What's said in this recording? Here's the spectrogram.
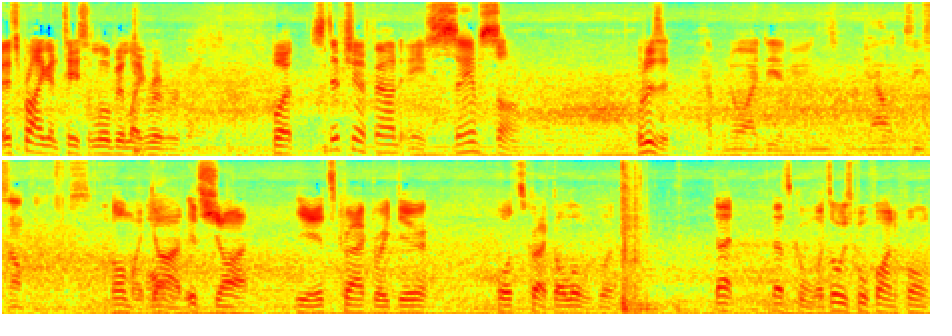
it's probably gonna taste a little bit like river. But Stiff Chin found a Samsung. What is it? I have no idea, man. It's Galaxy something. It looks- Oh my god, it's shot. Yeah, it's cracked right there. Well, it's cracked all over, but that that's cool. It's always cool finding a phone.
